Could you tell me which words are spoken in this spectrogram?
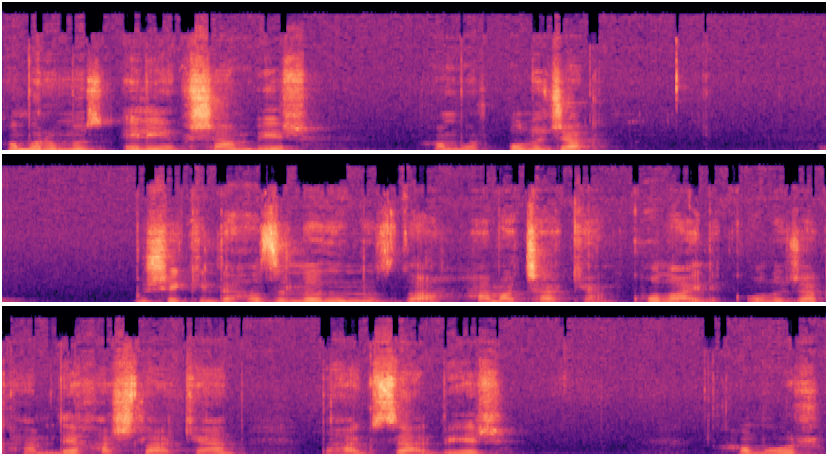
Hamurumuz ele yapışan bir hamur olacak. Bu şekilde hazırladığınızda hem açarken kolaylık olacak hem de haşlarken daha güzel bir hamur.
